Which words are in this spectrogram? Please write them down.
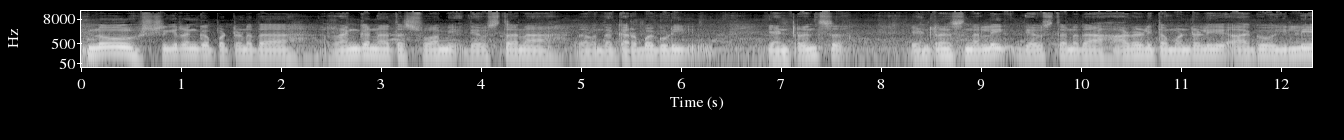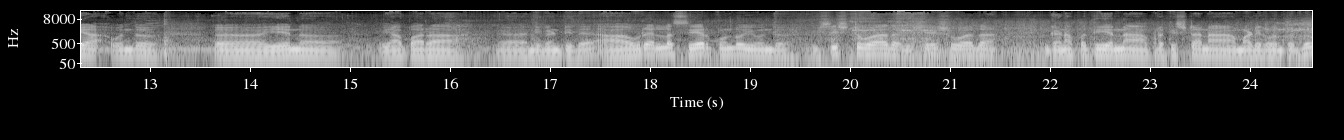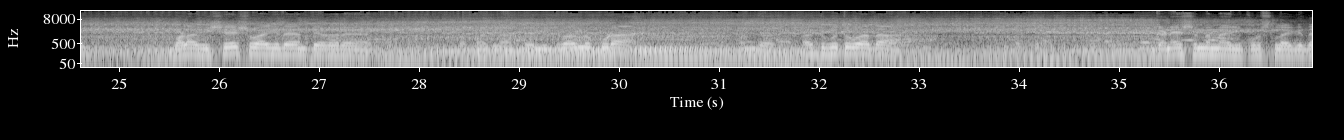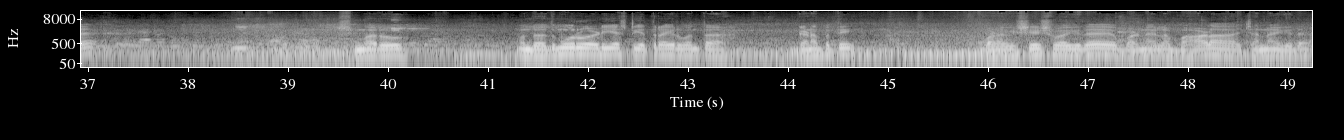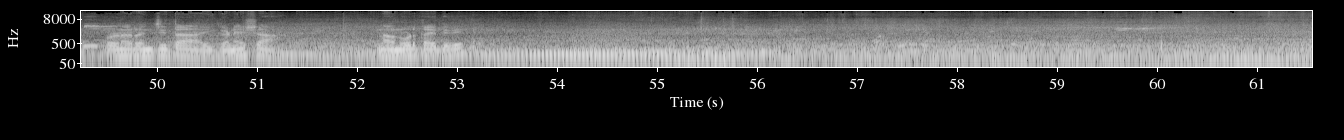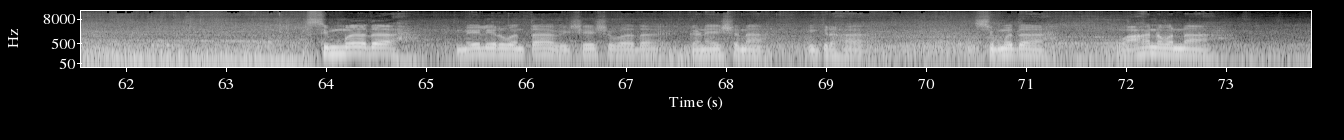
ಇನ್ನು ಶ್ರೀರಂಗಪಟ್ಟಣದ ರಂಗನಾಥ ಸ್ವಾಮಿ ದೇವಸ್ಥಾನದ ಒಂದು ಗರ್ಭಗುಡಿ, ಇದು ಎಂಟ್ರನ್ಸ್ ಎಂಟ್ರೆನ್ಸ್ನಲ್ಲಿ ದೇವಸ್ಥಾನದ ಆಡಳಿತ ಮಂಡಳಿ ಹಾಗೂ ಇಲ್ಲಿಯ ಒಂದು ಏನು ವ್ಯಾಪಾರ ನಿಘಂಟಿದೆ. ಅವರೆಲ್ಲ ಸೇರಿಕೊಂಡು ಈ ಒಂದು ವಿಶಿಷ್ಟವಾದ, ವಿಶೇಷವಾದ ಗಣಪತಿಯನ್ನು ಪ್ರತಿಷ್ಠಾನ ಮಾಡಿರುವಂಥದ್ದು. ಭಾಳ ವಿಶೇಷವಾಗಿದೆ ಅಂತ ಹೇಳಿದ್ರೆ ತಪ್ಪಾಗಲಾರ್ದು ನಿಜವಾಗ್ಲೂ ಕೂಡ ಒಂದು ಅದ್ಭುತವಾದ ಗಣೇಶನನ್ನು ಇಲ್ಲಿ ಕೂರಿಸಲಾಗಿದೆ. ಸುಮಾರು ಒಂದು ಹದಿಮೂರು ಅಡಿಯಷ್ಟು ಎತ್ತರ ಇರುವಂಥ ಗಣಪತಿ. ಭಾಳ ವಿಶೇಷವಾಗಿದೆ. ಬಣ್ಣ ಎಲ್ಲ ಬಹಳ ಚೆನ್ನಾಗಿದೆ. ವರ್ಣರಂಜಿತ ಈ ಗಣೇಶ ನಾವು ನೋಡ್ತಾ ಇದ್ದೀವಿ. ಸಿಂಹದ ಮೇಲಿರುವಂಥ ವಿಶೇಷವಾದ ಗಣೇಶನ ವಿಗ್ರಹ ಸಿಂಹದ ವಾಹನವನ್ನು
